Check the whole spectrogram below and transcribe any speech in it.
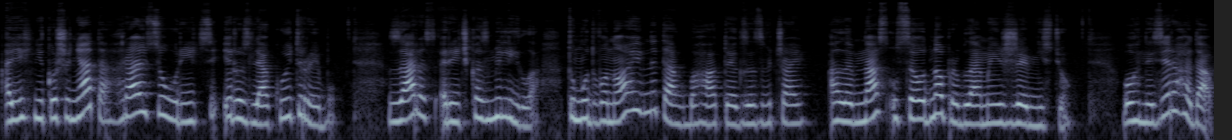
а їхні кошенята граються у річці і розлякують рибу. Зараз річка зміліла, тому двоногів не так багато, як зазвичай, але в нас усе одно проблеми із живністю. Вогнезір гадав,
